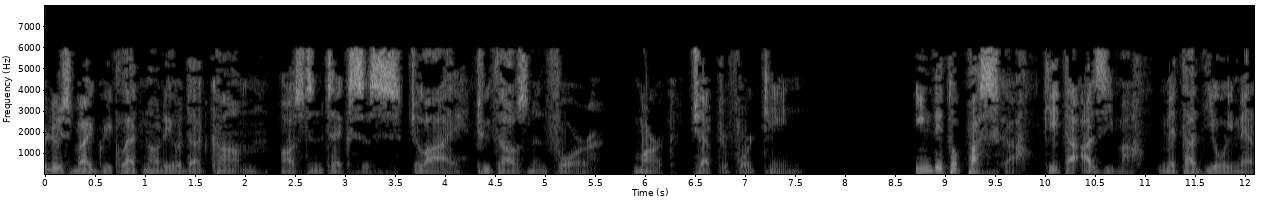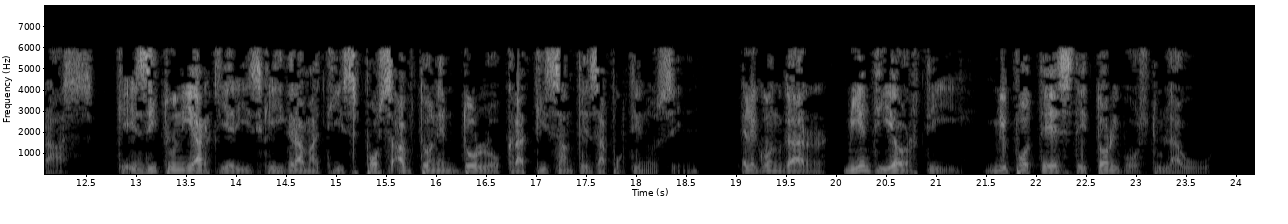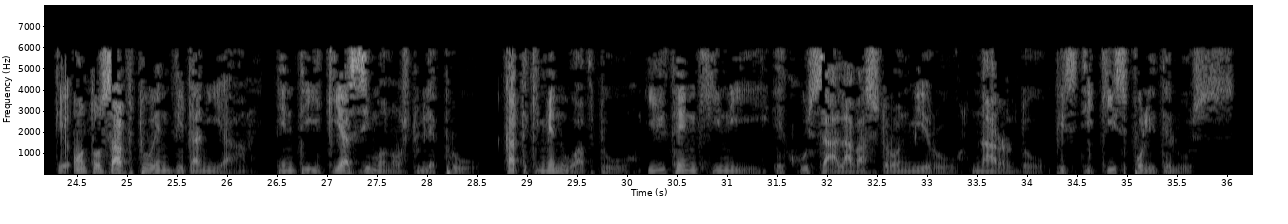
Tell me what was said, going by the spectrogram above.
Produced by GreekLatinAudio.com, Austin, Texas, July 2004. Mark chapter 14. Inde to Pascha, kita azima, meta dio imeras, και εζήτουν οι αρχιερείς και οι γραμματείς πως αυτόν εν δόλο κρατήσαντες αποκτήνωσιν. Έλεγον γαρ, μη τη εορτή, μη ποτέ εστε τόρυβος του λαού, και όντως αυτού εν βιτανία, εν τη οικία Σίμωνος του λεπρού, κατοικημένου αυτού, ήλθεν κοινή, εκούσα αλαβαστρον μύρου, νάρδο, πιστικής πολυτελούς,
